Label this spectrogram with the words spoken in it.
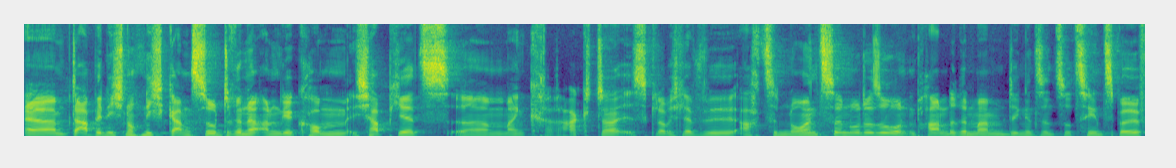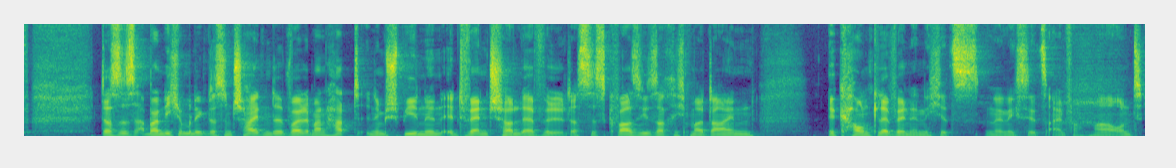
ähm, da bin ich noch nicht ganz so drinne angekommen. Ich habe jetzt, äh, mein Charakter ist, glaube ich, Level 18, 19 oder so und ein paar andere in meinem Ding sind so 10, 12. Das ist aber nicht unbedingt das Entscheidende, weil man hat in dem Spiel einen Adventure-Level. Das ist quasi, sag ich mal, dein Account-Level nenne ich jetzt, nenne ich es jetzt einfach mal. Und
